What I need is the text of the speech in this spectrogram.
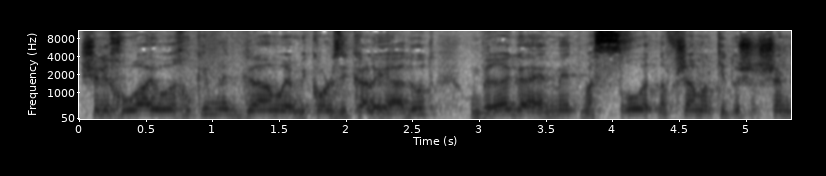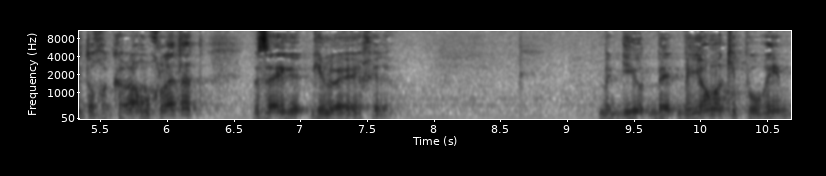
שלכאורה היו רחוקים לגמרי מכל זיקה ליהדות, וברגע האמת מסרו את נפשם על קידוש השם מתוך הכרה מוחלטת, וזה גילוי היחידה. בגיל, ב, ביום הכיפורים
